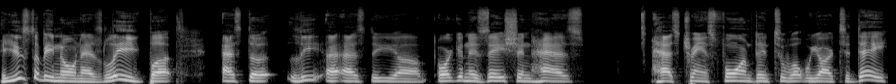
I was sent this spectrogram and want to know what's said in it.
It used to be known as League, but as the as the uh, organization has has transformed into what we are today,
